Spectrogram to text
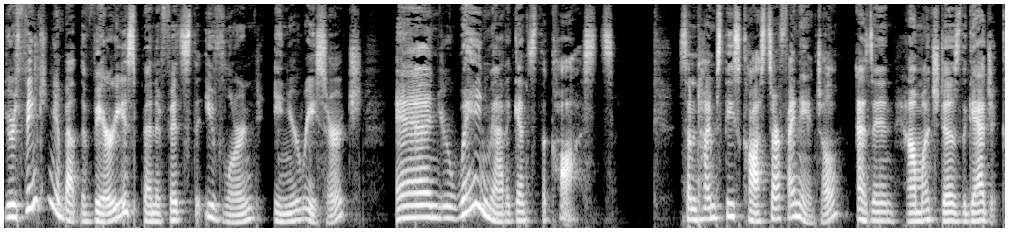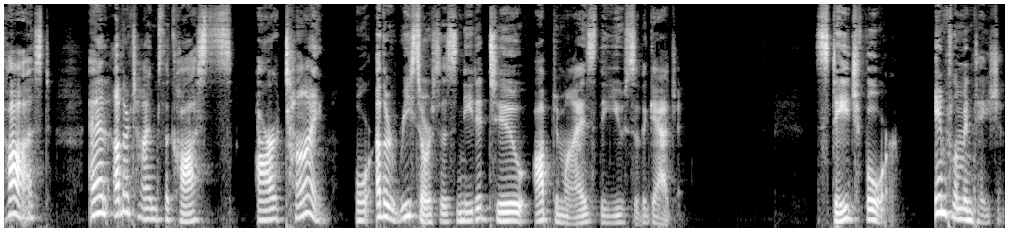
You're thinking about the various benefits that you've learned in your research, and you're weighing that against the costs. Sometimes these costs are financial, as in how much does the gadget cost, and other times the costs are time or other resources needed to optimize the use of the gadget. Stage four, implementation.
